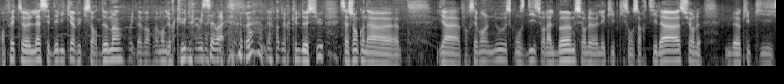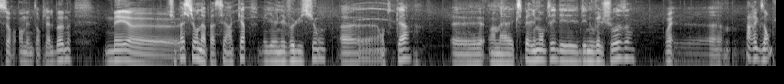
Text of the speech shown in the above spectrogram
en fait, euh, là, c'est délicat vu qu'il sort demain Oui. d'avoir vraiment du recul. Oui, c'est vrai. d'avoir du recul dessus, sachant qu'on a, euh, il y a forcément nous ce qu'on se dit sur l'album, sur le- les clips qui sont sortis là, sur le, le clip qui sort en même temps que l'album, mais euh, Je sais pas si on a passé un cap, mais il y a une évolution, euh, en tout cas. Euh, on a expérimenté des, des nouvelles choses. Ouais. Euh, Par exemple.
